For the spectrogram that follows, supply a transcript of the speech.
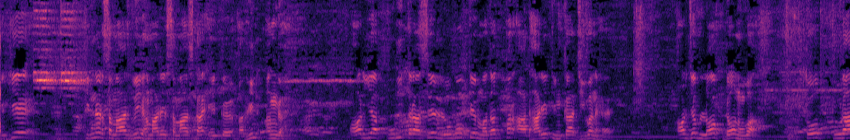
देखिए, किन्नर समाज भी हमारे समाज का एक अभिन्न अंग है और यह पूरी तरह से लोगों के मदद पर आधारित इनका जीवन है। और जब लॉकडाउन हुआ तो पूरा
